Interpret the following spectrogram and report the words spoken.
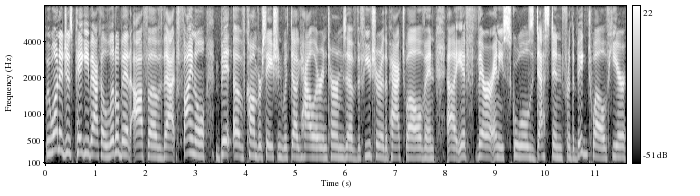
We want to just piggyback a little bit off of that final bit of conversation with Doug Haller in terms of the future of the Pac 12 and uh, if there are any schools destined for the Big 12 here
